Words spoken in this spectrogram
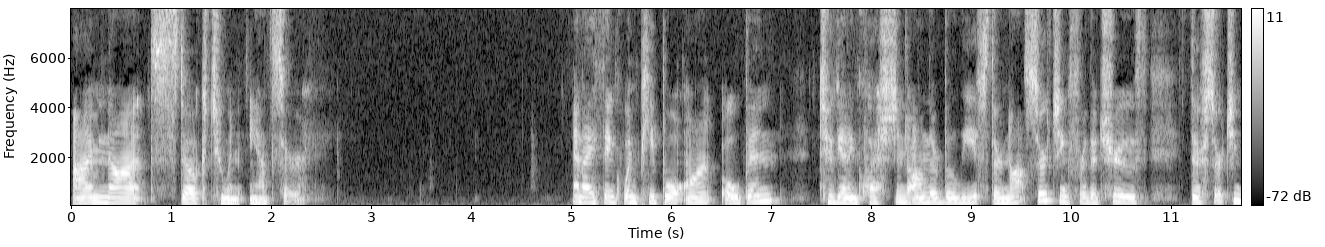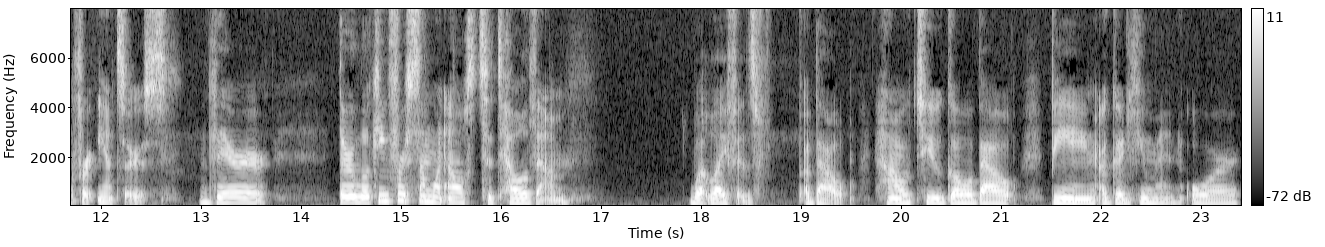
i'm not stuck to an answer and I think when people aren't open to getting questioned on their beliefs, they're not searching for the truth, they're searching for answers. They're they're looking for someone else to tell them what life is about, how to go about being a good human or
